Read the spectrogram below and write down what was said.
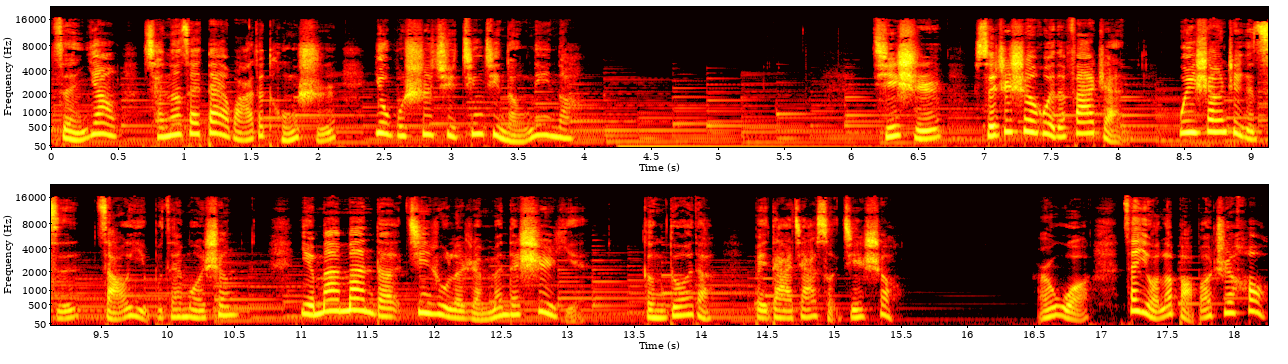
怎样才能在带娃的同时又不失去经济能力呢？其实，随着社会的发展，“微商”这个词早已不再陌生，也慢慢的进入了人们的视野，更多的被大家所接受。而我在有了宝宝之后，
